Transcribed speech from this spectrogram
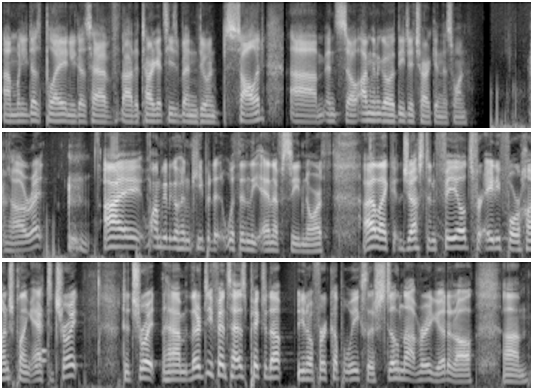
um, when he does play and he does have uh, the targets, he's been doing solid. Um, and so I'm going to go with DJ Chark in this one. All right. I I'm going to go ahead and keep it within the NFC North. I like Justin Fields for 84 hunch playing at Detroit. Detroit, um, their defense has picked it up, you know, for a couple weeks. They're still not very good at all. Um,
